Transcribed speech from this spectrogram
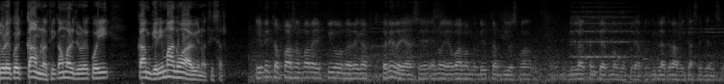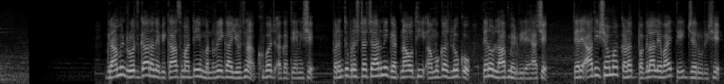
જોડે કોઈ કામ નથી કે અમારી જોડે કોઈ કામગીરી માંગવા આવ્યું નથી સર. એની તપાસ અમારા એપીઓ નરેગા કરી રહ્યા છે. એનો અહેવાલ અમે બે ત્રણ દિવસમાં જિલ્લા પંચાયતમાં મોકલી આપો જિલ્લા ગ્રામ વિકાસ એજન્સીમાં. ગ્રામીણ રોજગાર અને વિકાસ માટે મનરેગા યોજના ખૂબ જ અગત્યની છે. પરંતુ ભ્રષ્ટાચારની ઘટનાઓથી અમુક જ લોકો તેનો લાભ મેળવી રહ્યા છે. ત્યારે આ દિશામાં કડક પગલાં લેવાય તે જરૂરી છે.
